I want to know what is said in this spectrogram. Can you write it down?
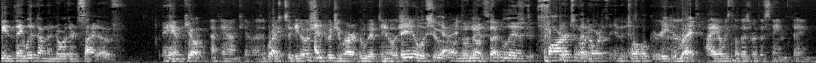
they lived on the northern side of Heian-kyo. Of Heian-kyo, as opposed Right. to the Oshu And- Fujiwara who lived in Oshu. In Oshu. Yeah, right. the who lived, who lived far to the north in the Tohoku region. Right. I always thought those were the same thing.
